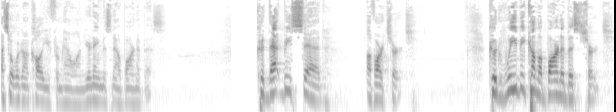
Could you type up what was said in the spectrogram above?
That's what we're going to call you from now on. Your name is now Barnabas. Could that be said of our church? Could we become a Barnabas church?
